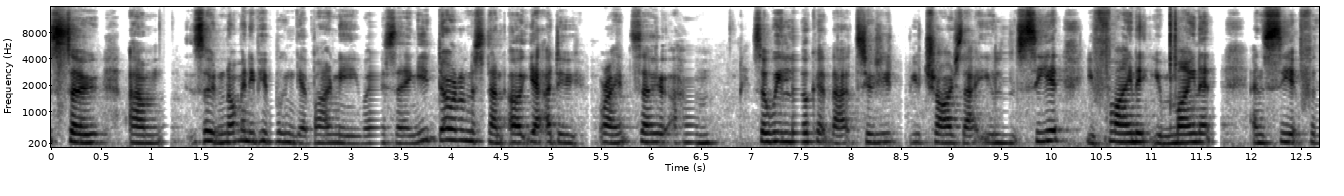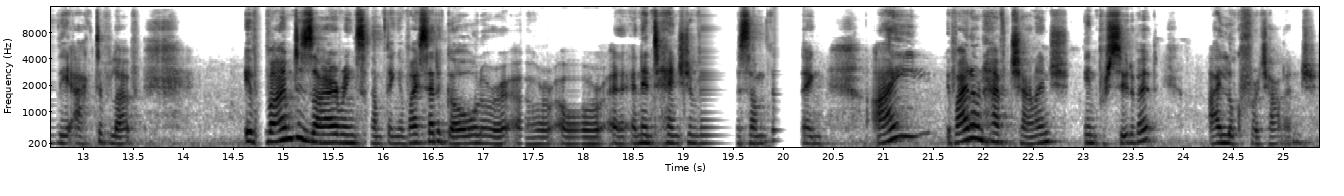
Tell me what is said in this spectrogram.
so, um, so not many people can get by me by saying, "You don't understand." Oh, yeah, I do. Right. So, um, so we look at that. So you you charge that. You see it. You find it. You mine it, and see it for the act of love if I'm desiring something, if I set a goal or or, or an intention for something, I if I don't have challenge in pursuit of it, I look for a challenge.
